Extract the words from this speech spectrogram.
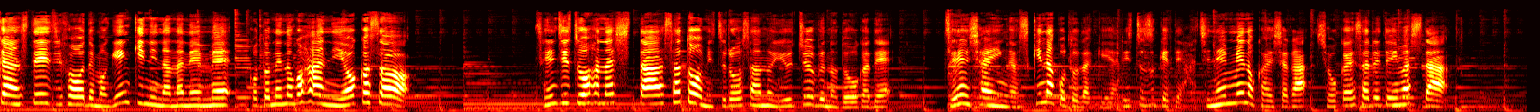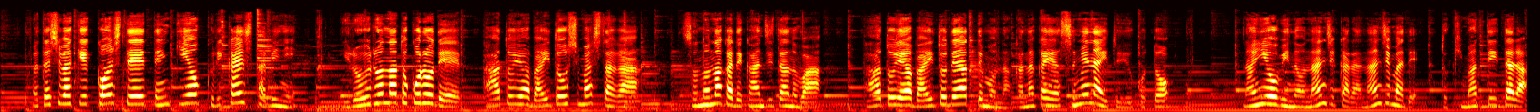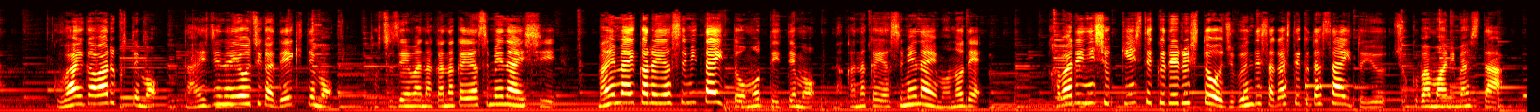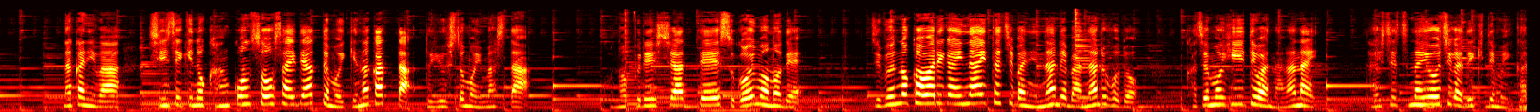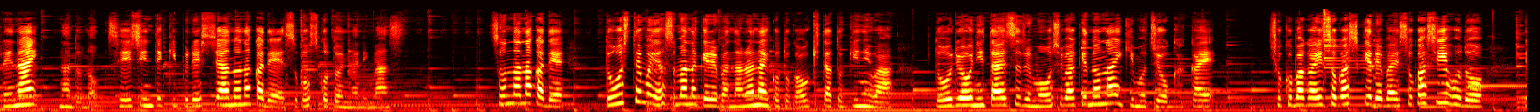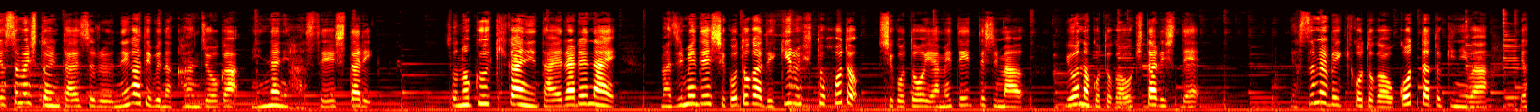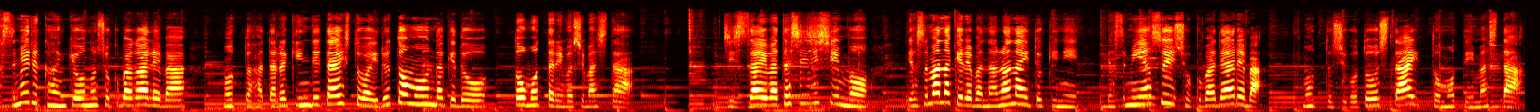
がんステージ4でも元気に7年目琴音のご飯にようこそ。先日お話しした佐藤光郎さんの YouTube の動画で全社員が好きなことだけやり続けて8年目の会社が紹介されていました。私は結婚して転勤を繰り返すたびにいろいろなところでパートやバイトをしましたがその中で感じたのはパートやバイトであってもなかなか休めないということ。何曜日の何時から何時までと決まっていたら具合が悪くても大事な用事ができても突然はなかなか休めないし前々から休みたいと思っていてもなかなか休めないもので代わりに出勤してくれる人を自分で探してくださいという職場もありました。中には親戚の冠婚葬祭であっても行けなかったという人もいました。このプレッシャーってすごいもので自分の代わりがいない立場になればなるほど風邪もひいてはならない。大切な用事ができても行かれない。などの精神的プレッシャーの中で過ごすことになります。そんな中でどうしても休まなければならないことが起きた時には同僚に対する申し訳のない気持ちを抱え職場が忙しければ忙しいほど休む人に対するネガティブな感情がみんなに発生したりその空気感に耐えられない真面目で仕事ができる人ほど仕事を辞めていってしまう。ようなことが起きたりして休むべきことが起こった時には休める環境の職場があればもっと働きに出たい人はいると思うんだけどと思ったりもしました。実際私自身も休まなければならない時に休みやすい職場であればもっと仕事をしたいと思っていました。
